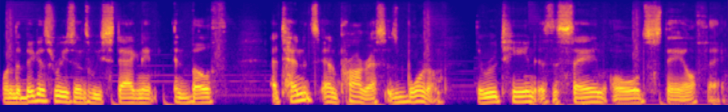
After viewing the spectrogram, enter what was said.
One of the biggest reasons we stagnate in both attendance and progress is boredom. The routine is the same old stale thing.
